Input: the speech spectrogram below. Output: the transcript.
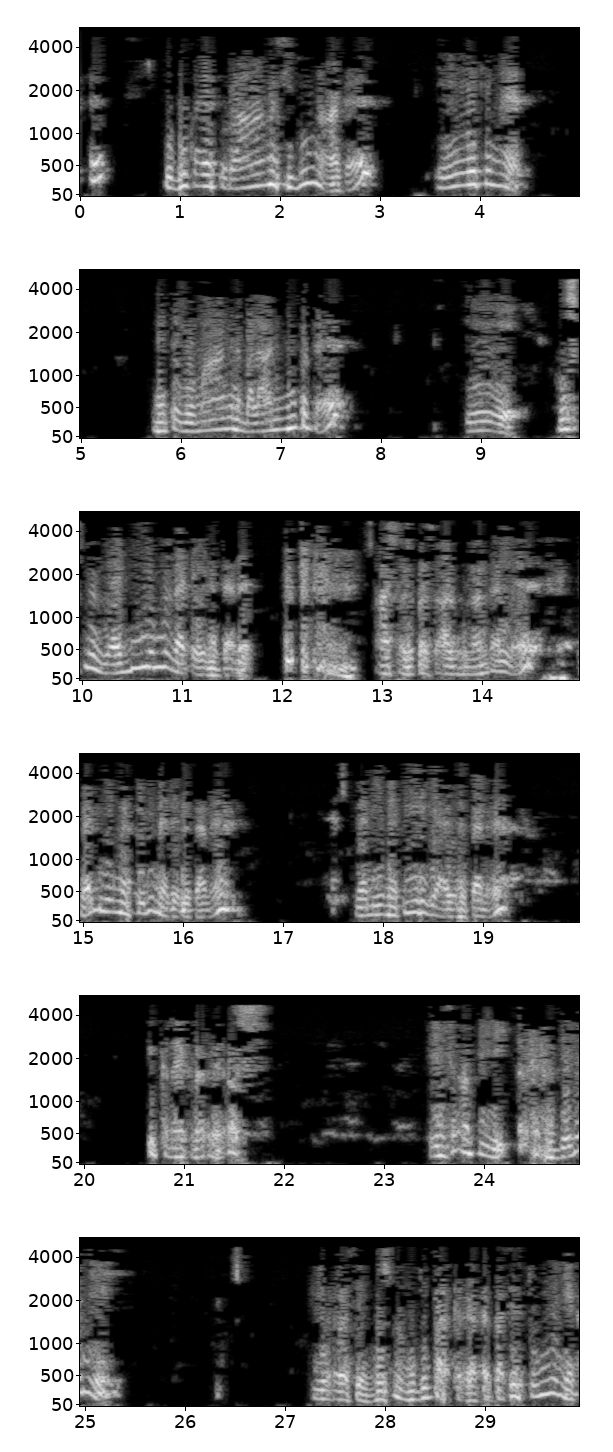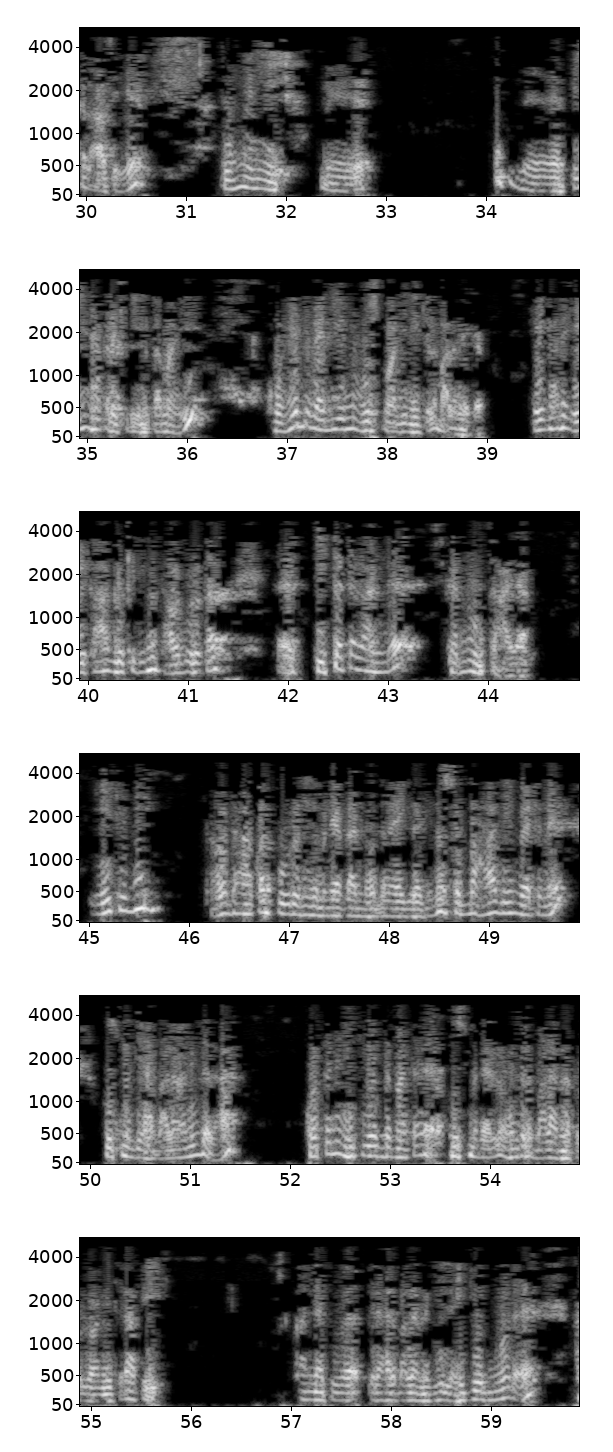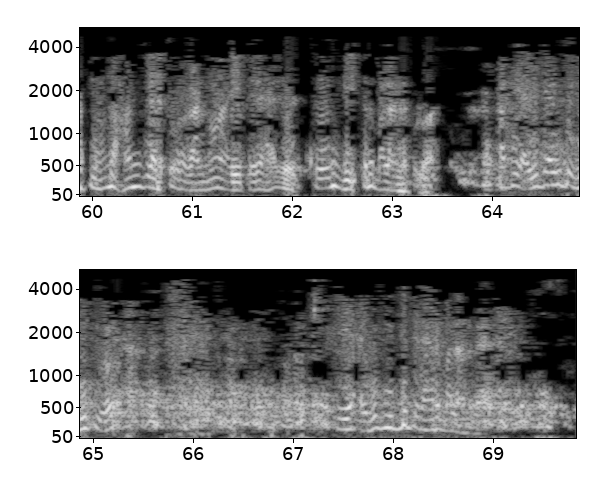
උඩුකය පුරාම සිදුුණාට ඒකම නැත යොමාගෙන බලනකොට ඒ හුස්ම වැඩියෙන්ම වැටෙන තැන ආශ්වාස ප්‍රශ්වාස ගුණන්තල වැඩියෙන්ම පිළිමැදෙන තැන වැඩියෙන්ම පීරි ගෑවෙන තැන එක නැකර වෙනස් ඒ නිසා අපි දෙවෙනි ඊවරසේ හුස්ම මුදුපත් කරගත්ත පස්සේ තුන්වෙනි එකලාසය තුන්වෙනි මේ පිළිහකර කිරීම තමයි කොහෙද වැඩියෙන්ම හුස්ම අදිනේ කියලා බලන එක. ඒක හරිය ඒකාග්‍ර කිරීම තවදුරටත් පිටට ගන්න කරන උත්සාහයක්. ඒකෙදි කවදාකවත් පූර්ව නිගමනය ගන්න හොඳ නැහැ කියලා කියන ස්වභාවයෙන් වැටෙන හුස්ම දිහා බලන ඉඳලා කොතන හිතියොත්ද මට හුස්ම රැල්ල හොඳට බලන්න පුළුවන් කියලා අපි කන්නතුව පෙරහැර බලන්න ගිහිල්ලා හිතියොත් නුවර අපි හොඳ හන්දියක් තෝර ගන්නවා ඒ පෙරහැර ඔක්කොම විස්තර බලන්න පුළුවන්. අපි ඇවිදවිද හිතියොත් ඒ ඇවිදිද්දි පෙරහැර බලන්න බෑ.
